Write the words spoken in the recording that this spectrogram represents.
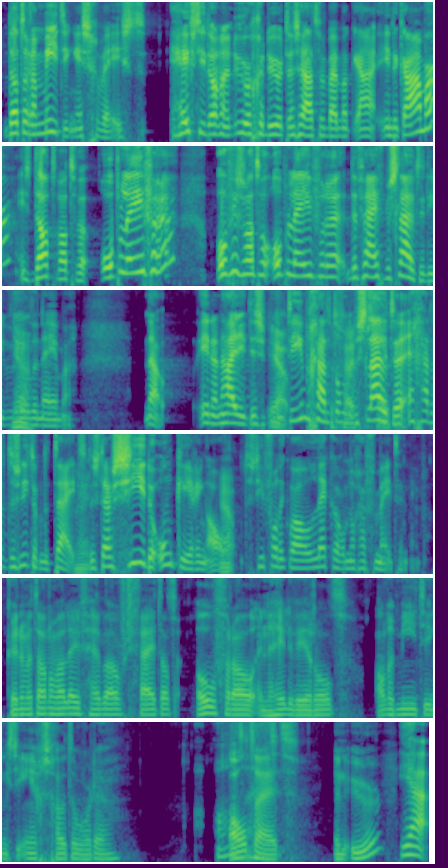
dat er een meeting is geweest? Heeft die dan een uur geduurd en zaten we bij elkaar in de kamer? Is dat wat we opleveren? Of is wat we opleveren de vijf besluiten die we Ja. wilden nemen? Nou, in een highly disciplined Ja, team gaat het de om de besluiten besluiten. en gaat het dus niet om de tijd. Nee. Dus daar zie je de omkering al. Ja. Dus die vond ik wel lekker om nog even mee te nemen. Kunnen we het dan nog wel even hebben over het feit dat overal in de hele wereld alle meetings die ingeschoten worden, altijd, een uur? Ja,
